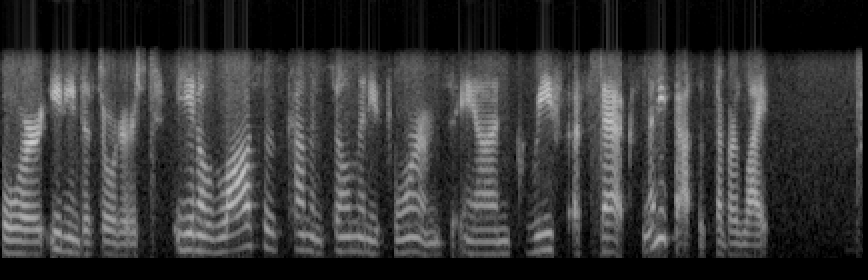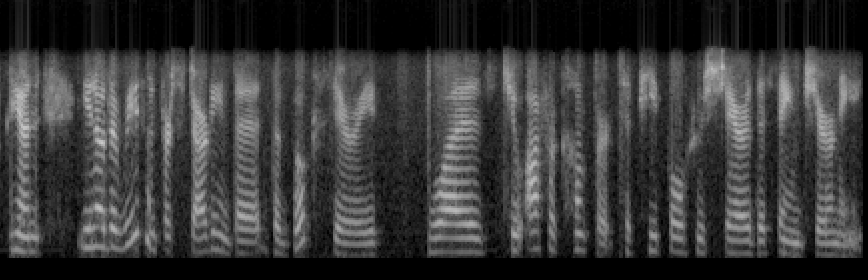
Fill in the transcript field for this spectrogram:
or eating disorders. You know, losses come in so many forms, and grief affects many facets of our life. And you know, the reason for starting the the book series was to offer comfort to people who share the same journey.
